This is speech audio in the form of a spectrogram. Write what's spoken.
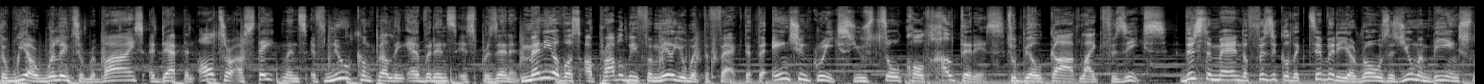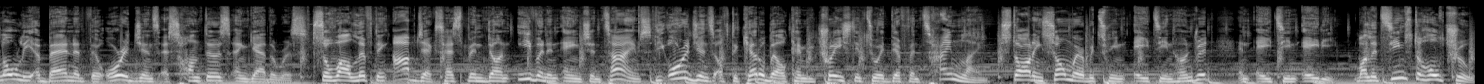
that we are willing to revise, adapt, and alter our statements if new compelling evidence is presented. Many of us are probably familiar with the fact that the ancient Greeks used so-called halteres to build godlike physiques. This demand of physical activity arose as human beings slowly abandoned their origins as hunters and gatherers. So while lifting objects has been done even in ancient times, the origins of the kettlebell can be traced into a different timeline, starting somewhere between 1800 and 1880. While it seems to hold true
